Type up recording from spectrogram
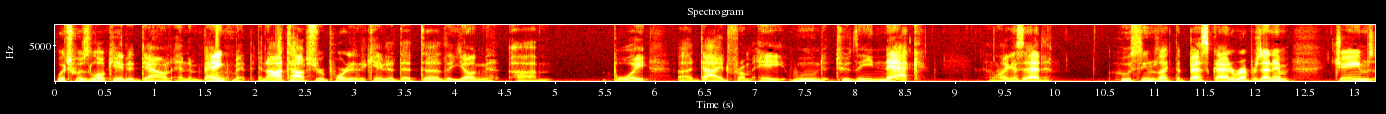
which was located down an embankment. An autopsy report indicated that uh, the young um, boy uh, died from a wound to the neck. And like I said, who seems like the best guy to represent him? James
